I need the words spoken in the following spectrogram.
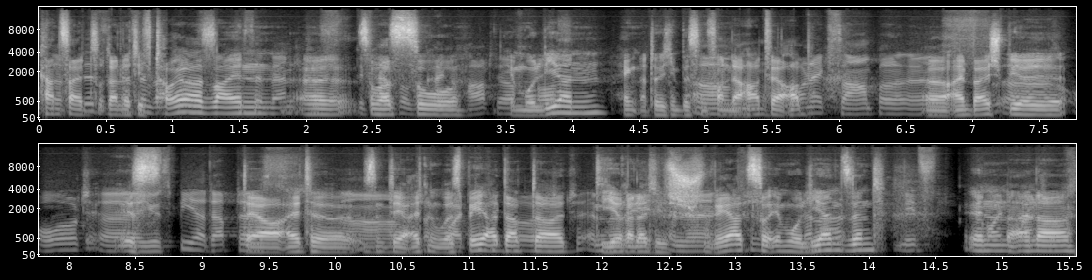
kann es halt relativ teuer sein, äh, sowas zu emulieren. Hängt natürlich ein bisschen von der Hardware ab. Äh, ein Beispiel ist der alte, sind die alten USB-Adapter, die relativ schwer zu emulieren sind in einer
